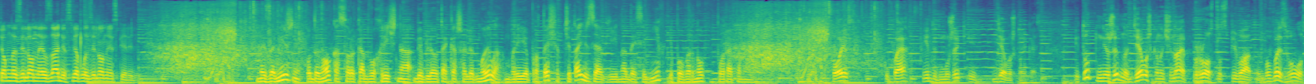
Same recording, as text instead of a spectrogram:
темно-зеленые сзади, светло-зеленые спереди. Незаміжня, одинока 42-річна бібліотекарша Людмила мріє про те, щоб читач взяв її на 10 днів і повернув порепану. поезд, купе, їде мужик і дівчинка якась. І тут неожиданно дівчинка починає просто співати. Бо весь голос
